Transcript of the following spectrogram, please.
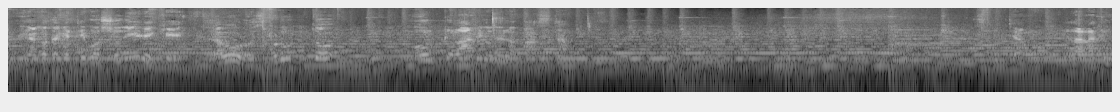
L'unica cosa che ti posso dire è che lavoro e sfrutto molto l'amido della pasta. Sfruttiamo la natura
